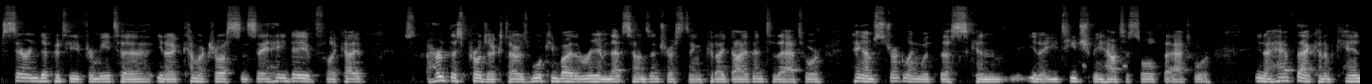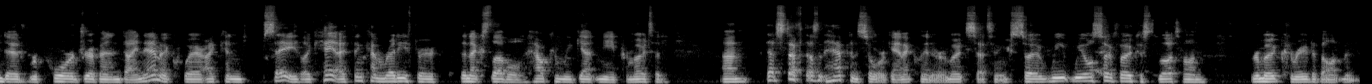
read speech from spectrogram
serendipity for me to you know come across and say hey dave like i heard this project. I was walking by the room. That sounds interesting. Could I dive into that? Or, hey, I'm struggling with this. Can you know you teach me how to solve that? Or, you know, have that kind of candid, rapport-driven dynamic where I can say like, hey, I think I'm ready for the next level. How can we get me promoted? Um, that stuff doesn't happen so organically in a remote setting. So we we also focused a lot on remote career development.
